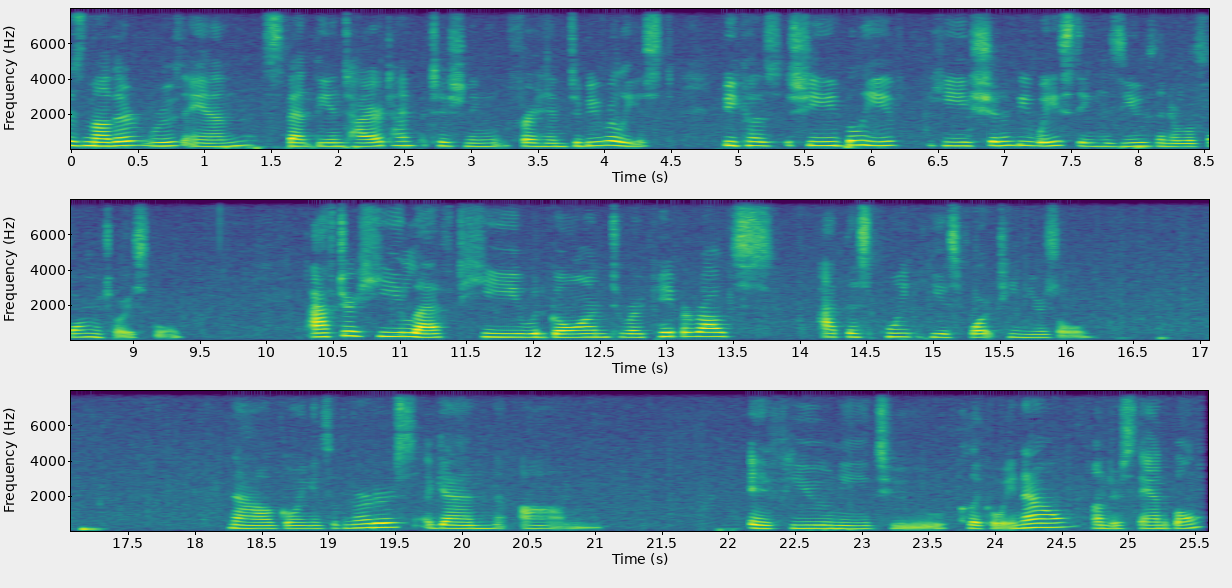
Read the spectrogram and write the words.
His mother, Ruth Ann, spent the entire time petitioning for him to be released because she believed he shouldn't be wasting his youth in a reformatory school. After he left, he would go on to work paper routes. At this point, he is 14 years old. Now, going into the murders, again, um, if you need to click away now, understandable.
